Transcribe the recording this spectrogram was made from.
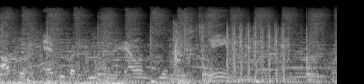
Up with everybody using Alan in this game?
